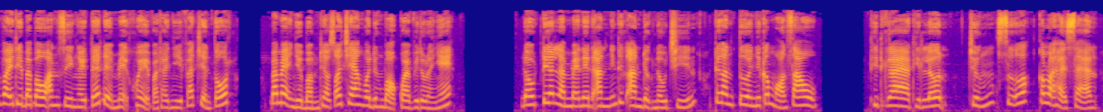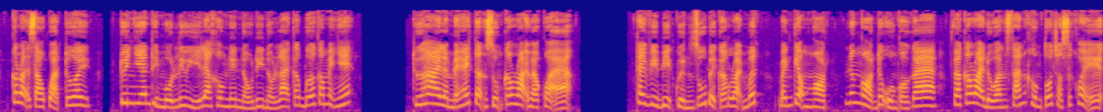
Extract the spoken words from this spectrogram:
Vậy thì bà bầu ăn gì ngày Tết để mẹ khỏe và thai nhi phát triển tốt? Ba mẹ nhớ bấm theo dõi trang và đừng bỏ qua video này nhé. Đầu tiên là mẹ nên ăn những thức ăn được nấu chín, thức ăn tươi như các món sau. Thịt gà, thịt lợn, trứng, sữa, các loại hải sản, các loại rau quả tươi. Tuy nhiên thì một lưu ý là không nên nấu đi nấu lại các bữa các mẹ nhé. Thứ hai là mẹ hãy tận dụng các loại hoa quả. Thay vì bị quyến rũ bởi các loại mứt, bánh kẹo ngọt, nước ngọt nước uống có ga và các loại đồ ăn sẵn không tốt cho sức khỏe,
